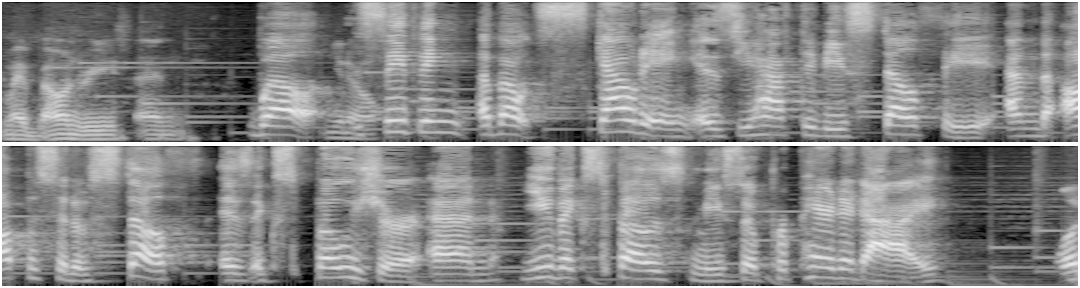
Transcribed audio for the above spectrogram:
my boundaries and Well, You know. the same thing about scouting is you have to be stealthy, and the opposite of stealth is exposure, and you've exposed me, so prepare to die. well,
